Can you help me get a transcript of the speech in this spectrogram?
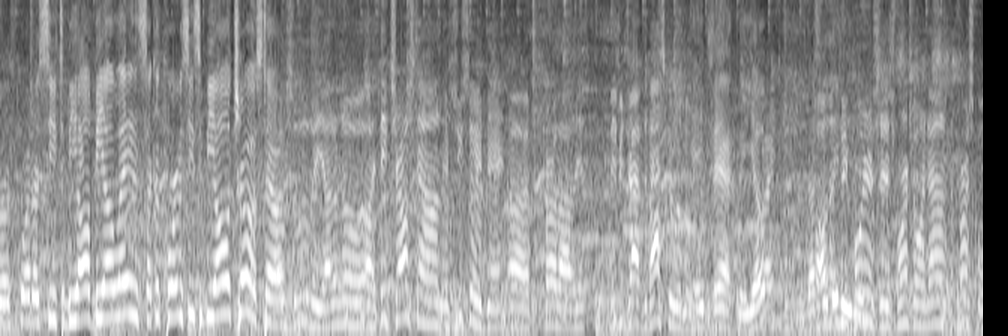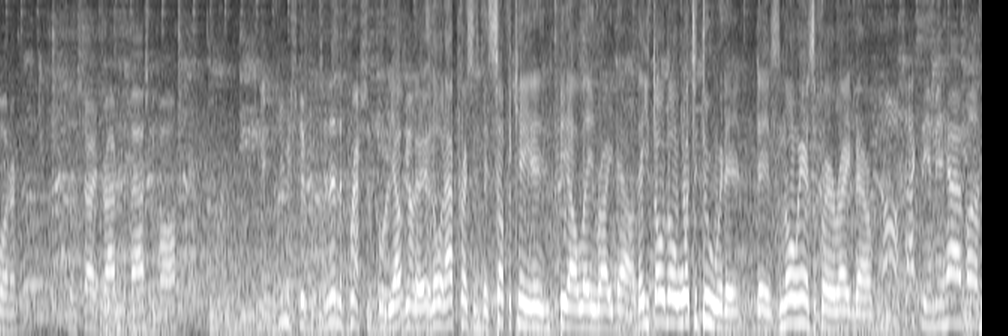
First quarter seemed to be all BLA. The second quarter seems to be all Charlestown. Absolutely. I don't know. I think Charlestown, as you said, uh, Carlisle, maybe drive the basket little bit. Exactly. Yep. Right? That's All what the three needed. pointers just weren't going down in the first quarter, so they started driving the basketball. It's made a huge difference. And then the press, of course. Yep. the Uh. Lord, that press has been suffocating BLA right now. They don't know what to do with it. There's no answer for it right now. No, exactly. I mean, they have um,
